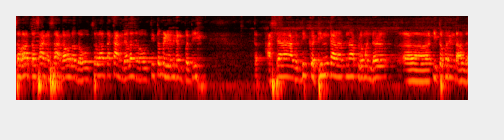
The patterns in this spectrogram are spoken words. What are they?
चला आता सांग सांगावला जाऊ. चला आता कांद्याला जाऊ. तिथं मिळेल गणपती. तर अशा अगदी कठीण काळातनं आपलं मंडळ इथंपर्यंत आलं.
